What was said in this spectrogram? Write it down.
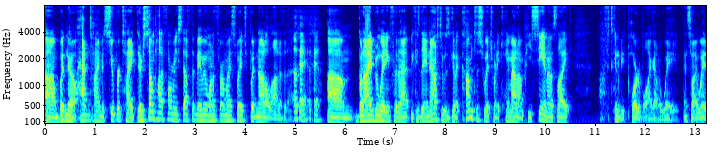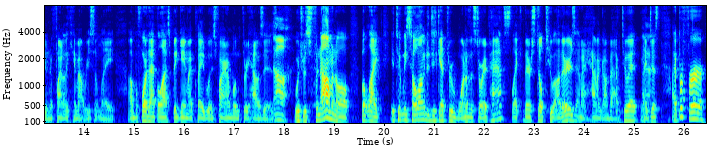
Um, but no, Hat in Time is super tight. There's some platforming stuff that made me want to throw my Switch, but not a lot of that. Okay. Okay. Um, but I had been waiting for that because they announced it was going to come to Switch when it came out on PC, and I was like, oh, if it's going to be portable, I gotta wait. And so I waited, and it finally came out recently. Um, before that, the last big game I played was Fire Emblem Three Houses, Ah. which was phenomenal. But like, it took me so long to just get through one of the story paths. Like, there's still two others, and I haven't gone back to it. I just, I prefer.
